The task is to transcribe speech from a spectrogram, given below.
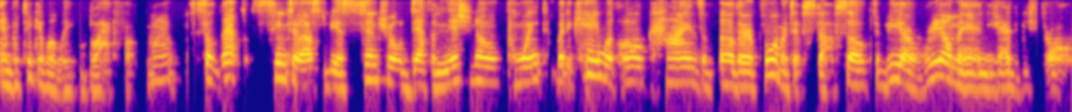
and particularly Black folk. Right? So that seemed to us to be a central definitional point, but it came with all kinds of other formative stuff. So to be a real man, you had to be strong.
